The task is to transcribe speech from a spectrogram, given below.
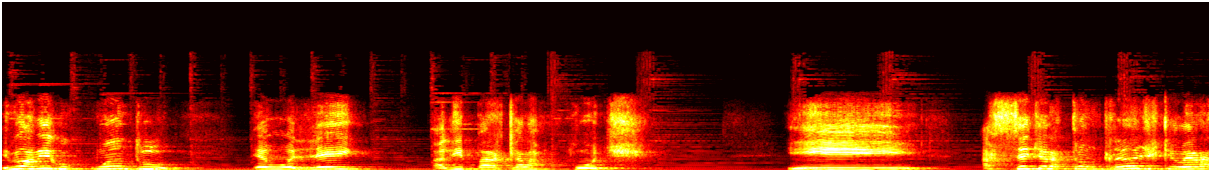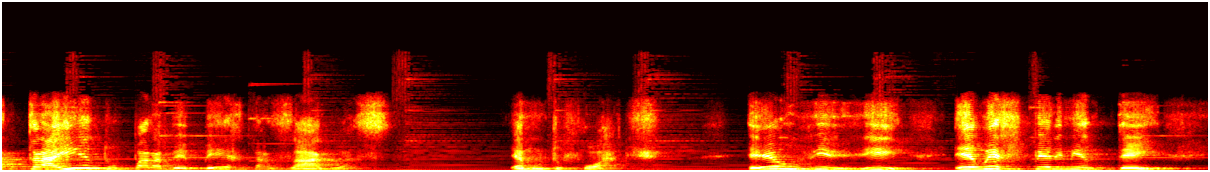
E meu amigo, quando eu olhei ali para aquela fonte e a sede era tão grande que eu era atraído para beber das águas. É muito forte. Eu vivi, eu experimentei,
